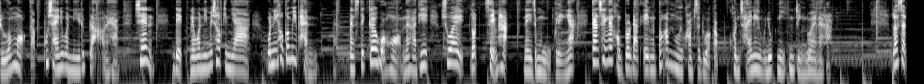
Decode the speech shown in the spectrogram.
หรือว่าเหมาะกับผู้ใช้ในวันนี้หรือเปล่านะคะ เช่น เด็กในวันนี้ไม่ชอบกินยา วันนี้เขาก็มีแผ่นเป็นสติกเกอร์หัวหอมนะคะ ที่ช่วยลดเสมหะในจมูกอะไรเงี้ย การใช้งานของ Product เองมันต้องอำนวยความสะดวกกับคนใช้ในยุคนี้จริง ๆ ด้วยนะคะ แล้วจาก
